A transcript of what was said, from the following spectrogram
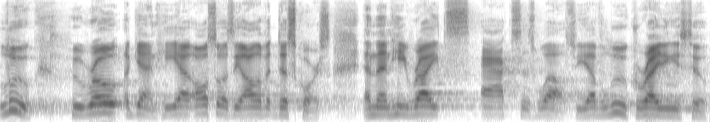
Luke, who wrote, again, he also has the Olivet Discourse, and then he writes Acts as well. So you have Luke writing these two.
